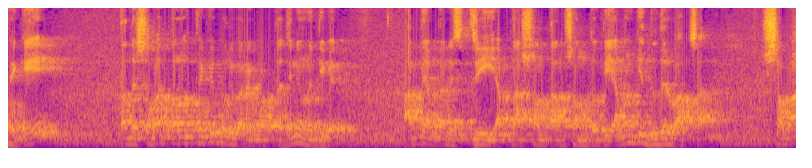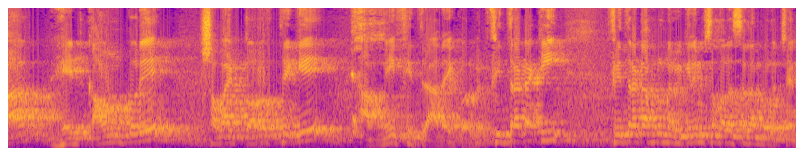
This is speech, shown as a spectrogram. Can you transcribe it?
থেকে, তাদের সবার তরফ থেকে পরিবারের কর্তা যিনি, উনি দিবেন। আপনি আপনার স্ত্রী, আপনার সন্তান, সন্ততি, এমনকি দুধের বাচ্চা, সবার হেড কাউন্ট করে সবার তরফ থেকে আপনি ফিতরা আদায় করবেন। ফিতরাটা কি? ফিতরাটা হলো নবী করিম আলাইহি সাল্লাম বলেছেন,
